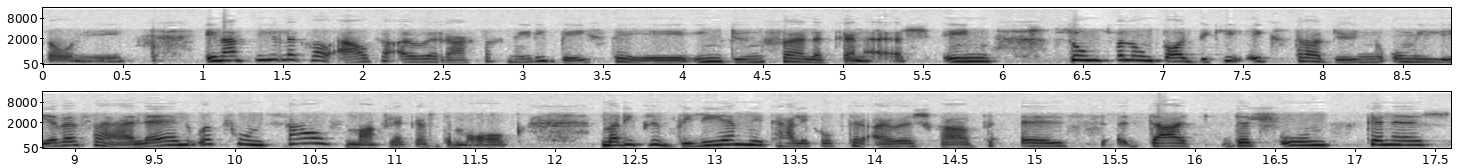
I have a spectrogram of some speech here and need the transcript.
daar nie. En natuurlik wil elke ouer regtig net die beste hê en doen vir hulle kinders. En soms wil ons daai bietjie ekstra doen om die lewe vir hulle en ook vir onsself makliker te maak. Maar die probleem met helikopterouerskap is dat dit ons kinders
